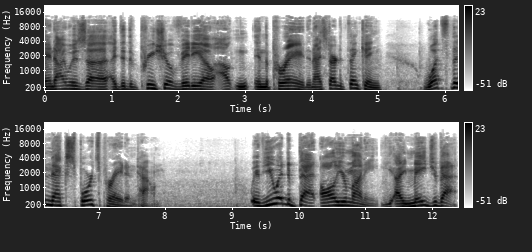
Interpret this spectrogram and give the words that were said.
and I was uh, I did the pre-show video out in, in the parade, and I started thinking, what's the next sports parade in town? If you had to bet all your money, I made you bet.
